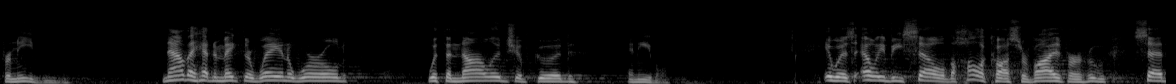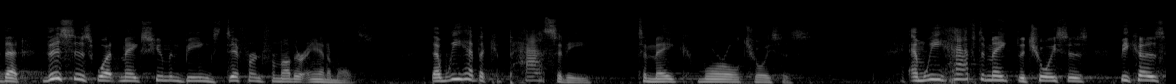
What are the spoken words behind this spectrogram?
from Eden. Now they had to make their way in a world with the knowledge of good and evil. It was Elie Wiesel, the Holocaust survivor, who said that this is what makes human beings different from other animals. That we have the capacity to make moral choices. And we have to make the choices because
